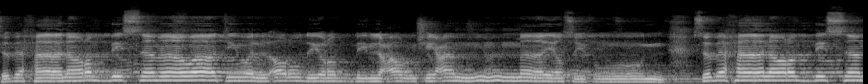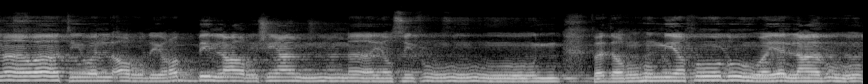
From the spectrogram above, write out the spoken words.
سبحان رب السماوات والأرض رب العرش عما يصفون. سبحان رب السماوات والأرض رب العرش عما يصفون. فذرهم يخوضوا ويلعبوا.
